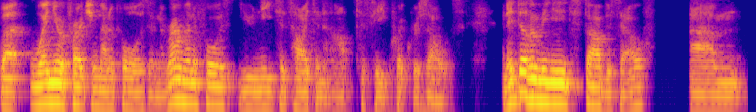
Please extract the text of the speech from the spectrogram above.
But when you're approaching menopause and around menopause, you need to tighten it up to see quick results. And it doesn't mean you need to starve yourself. Um,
